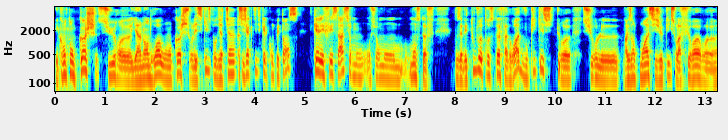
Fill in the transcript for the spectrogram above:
Et quand on coche sur, euh, il y a un endroit où on coche sur les skills pour dire tiens, si j'active quelle compétence, quel effet ça sur mon sur mon mon stuff? Vous avez tout votre stuff à droite, vous cliquez sur euh, sur le par exemple moi si je clique sur la fureur euh,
